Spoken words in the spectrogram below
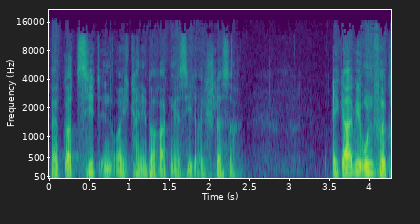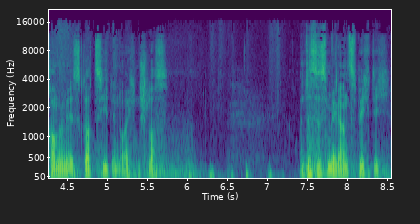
Weil Gott sieht in euch keine Baracken, er sieht euch Schlösser. Egal wie unvollkommen er ist, Gott sieht in euch ein Schloss. Und das ist mir ganz wichtig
